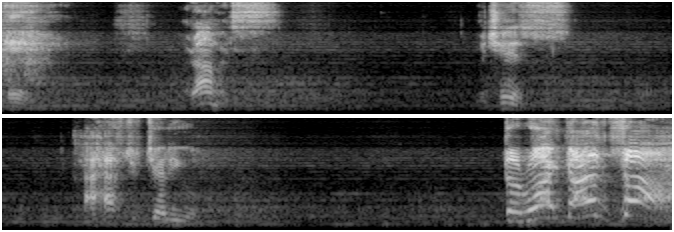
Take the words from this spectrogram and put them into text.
A. Ramis. Which is, I have to tell you, the right answer!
